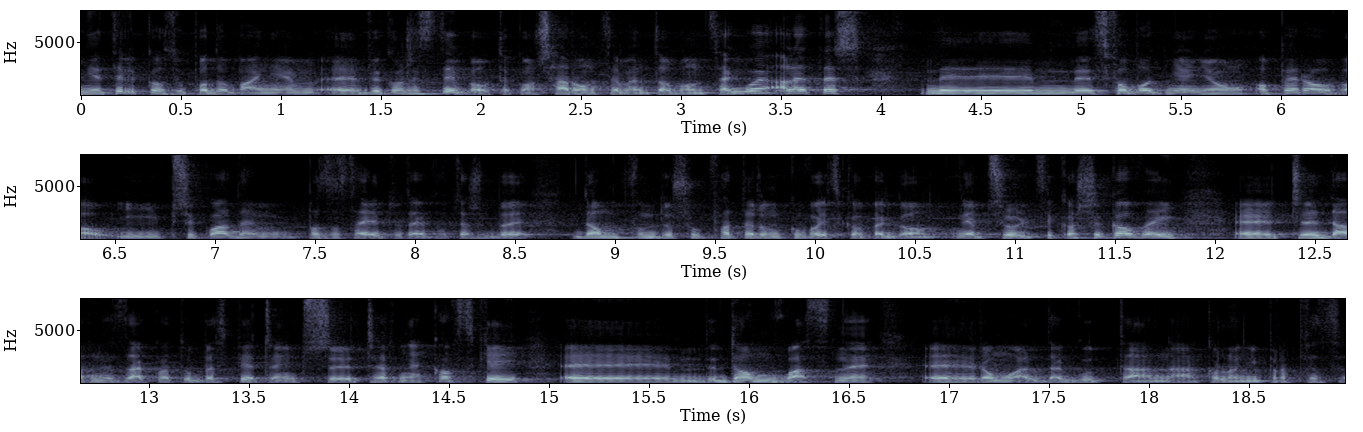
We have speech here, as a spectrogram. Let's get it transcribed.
nie tylko z upodobaniem wykorzystywał taką szarą cementową cegłę, ale też swobodnie nią operował. I przykładem pozostaje tutaj chociażby Dom Funduszu Kwaterunku Wojskowego przy ulicy Koszykowej, e, czy dawny Zakład Ubezpieczeń przy Czerniakowskiej, e, dom własny e, Romualda Gutta na kolonii profes-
